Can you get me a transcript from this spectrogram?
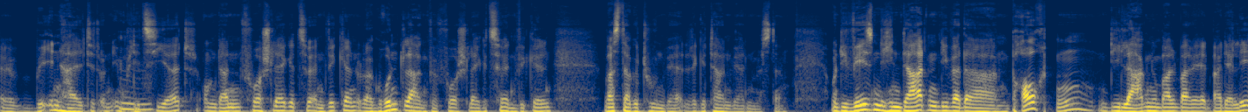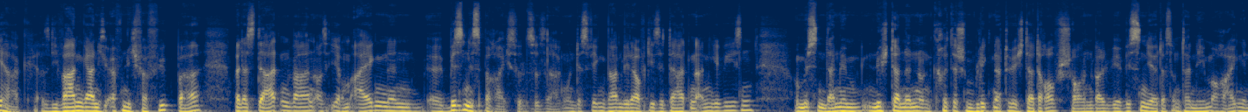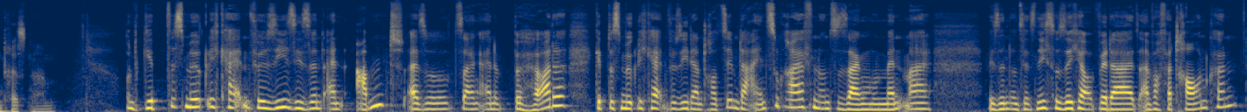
äh, beinhaltet und mhm. impliziert, mhm. um dann Vorschläge zu entwickeln oder Grundlagen für Vorschläge zu entwickeln, was da getun werde, getan werden müsste. Und die wesentlichen Daten, die wir da brauchten, die lagen nun mal bei, bei der LEHAG. Also die waren gar nicht öffentlich verfügbar, weil das Daten waren aus ihrem eigenen äh, Businessbereich sozusagen. Und deswegen waren wir da auf diese Daten angewiesen und müssen dann mit einem nüchternen und kritischen Blick natürlich da drauf schauen, weil wir wissen ja, dass Unternehmen auch Eigeninteressen haben. Und gibt es Möglichkeiten für Sie? Sie sind ein Amt, also sozusagen eine Behörde. Gibt es Möglichkeiten für Sie dann trotzdem da einzugreifen und zu sagen, Moment mal, wir sind uns jetzt nicht so sicher, ob wir da jetzt einfach vertrauen können?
